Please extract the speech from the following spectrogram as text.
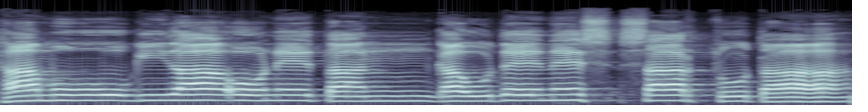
Tamugida honetan gaudenez sartuta,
